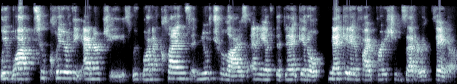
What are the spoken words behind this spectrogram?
we want to clear the energies. We want to cleanse and neutralize any of the negative, negative vibrations that are there.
